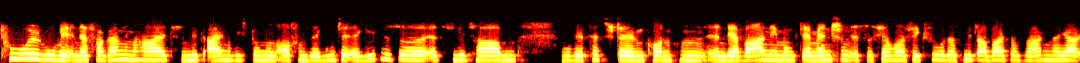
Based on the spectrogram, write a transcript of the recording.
Tool, wo wir in der Vergangenheit mit Einrichtungen auch schon sehr gute Ergebnisse erzielt haben, wo wir feststellen konnten, in der Wahrnehmung der Menschen ist es ja häufig so, dass Mitarbeiter sagen, naja,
